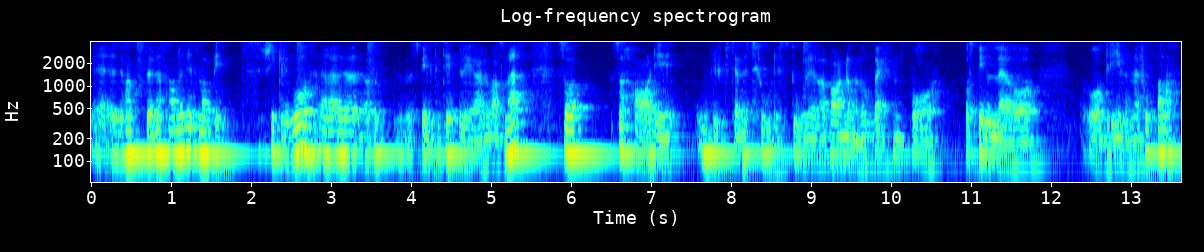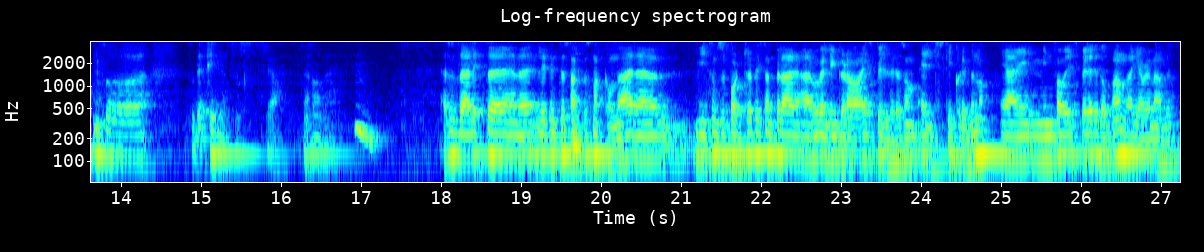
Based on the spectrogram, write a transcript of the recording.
eh, Du kan spørre nesten alle de som har blitt skikkelig gode, eller eh, altså, spilt i tippeliga eller hva som helst, så, så har de brukt en utrolig stor del av barndommen og oppveksten på å spille og, og drive med fotball. Da. Så, så det finnes hos ja, det alle. sånn det er, litt, synes det er litt interessant å snakke om det her. Eh, Vi som supportere for eksempel, er, er jo veldig glad i spillere som elsker klubben. Jeg, min favorittspiller i Tottenham det er Gary Mabbutt.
